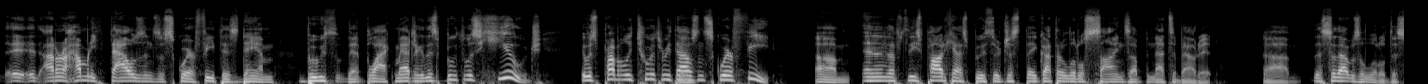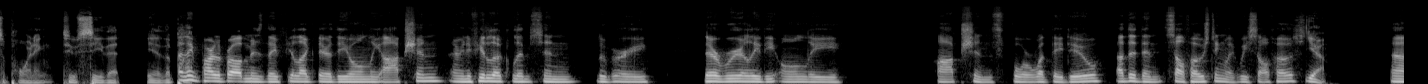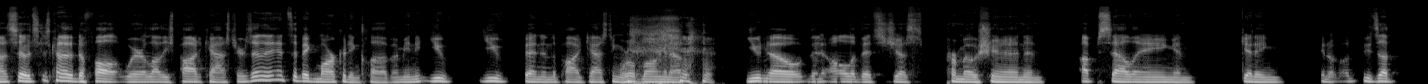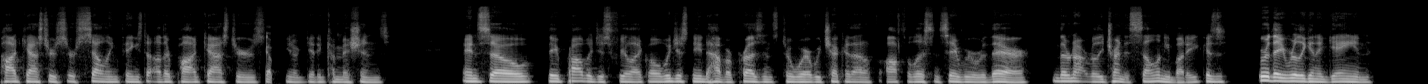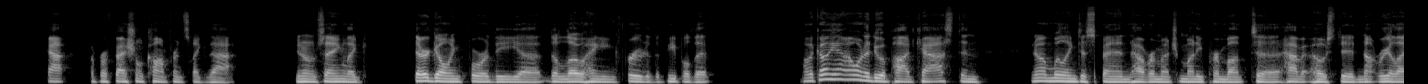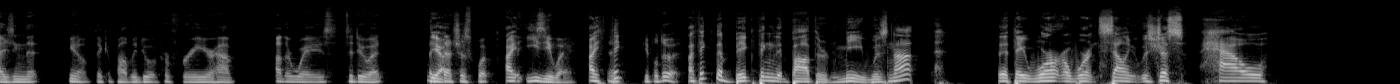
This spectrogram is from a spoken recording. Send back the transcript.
it, I don't know how many thousands of square feet this damn booth that Blackmagic. This booth was huge. It was probably two or three thousand yeah. square feet. Um, and then these podcast booths are just they got their little signs up and that's about it. Um, so that was a little disappointing to see that Yeah, the I think part of the problem is they feel like they're the only option. I mean, if you look Libsyn, Blubrry, they're really the only options for what they do, other than self-hosting, like we self-host. Yeah. Uh, so it's just kind of the default where a lot of these podcasters, and it's a big marketing club. I mean, you've you've been in the podcasting world long enough. you know that all of it's just promotion and upselling and getting you know these other podcasters are selling things to other podcasters Yep. you know getting commissions and so they probably just feel like oh we just need to have a presence to where we check it out off the list and say we were there they're not really trying to sell anybody because who are they really going to gain a professional conference like that you know what i'm saying like they're going for the uh the low hanging fruit of the people that are like oh yeah i want to do a podcast and you know i'm willing to spend however much money per month to have it hosted not realizing that you know they could probably do it for free or have other ways to do it like Yeah. that's just what I- easy way I think people do it I think the big thing that bothered me was not that they weren't or weren't selling. It was just how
